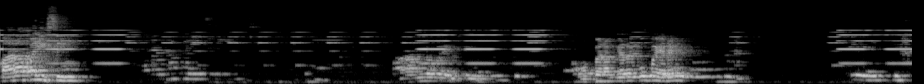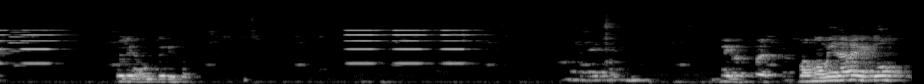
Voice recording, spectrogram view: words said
Para pacing. Vamos a esperar que recupere. Julián, un tirito. Bien. Vamos a mirar eco,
